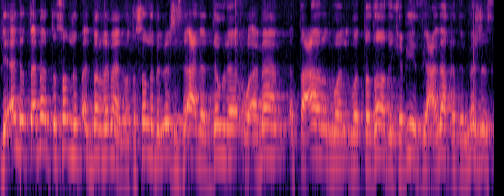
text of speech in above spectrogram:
لأن أمام تصلب البرلمان وتصلب المجلس الأعلى الدولة وأمام التعارض والتضاد الكبير في علاقة المجلس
